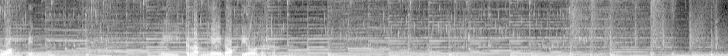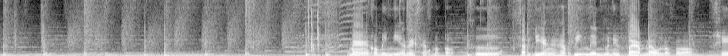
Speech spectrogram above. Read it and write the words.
รวมเป็นในกระลำใหญ่ดอกเดียวนะครับ หมก็ไม่มีอะไรครับ มันก็คือสัตว์เลี้ยงนะครับ วิ่งเล่นอยู่ในฟาร์มเราแล้วก็แค่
